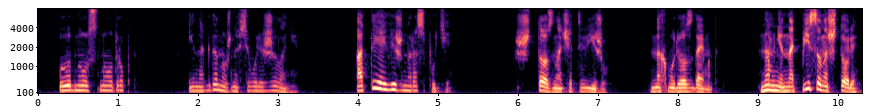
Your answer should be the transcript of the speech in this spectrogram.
— улыбнулась Сноудроп. «Иногда нужно всего лишь желание. А ты, я вижу, на распутье». «Что значит «вижу»?» — нахмурилась Даймонд. «На мне написано, что ли?»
